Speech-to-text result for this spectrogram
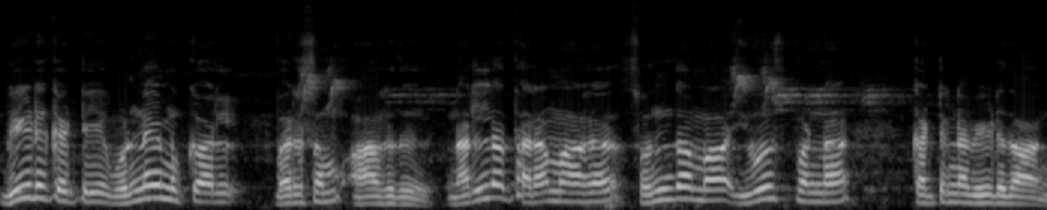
வீடு கட்டி ஒன்றே முக்கால் வருஷம் ஆகுது. நல்ல தரமாக சொந்தமாக யூஸ் பண்ண கட்டின வீடு தான்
